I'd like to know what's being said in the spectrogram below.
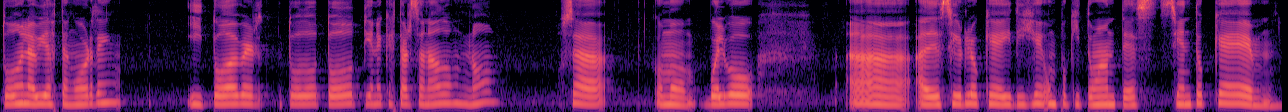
todo en la vida está en orden y todo, todo, todo tiene que estar sanado, no. O sea, como vuelvo a, a decir lo que dije un poquito antes, siento que mm,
